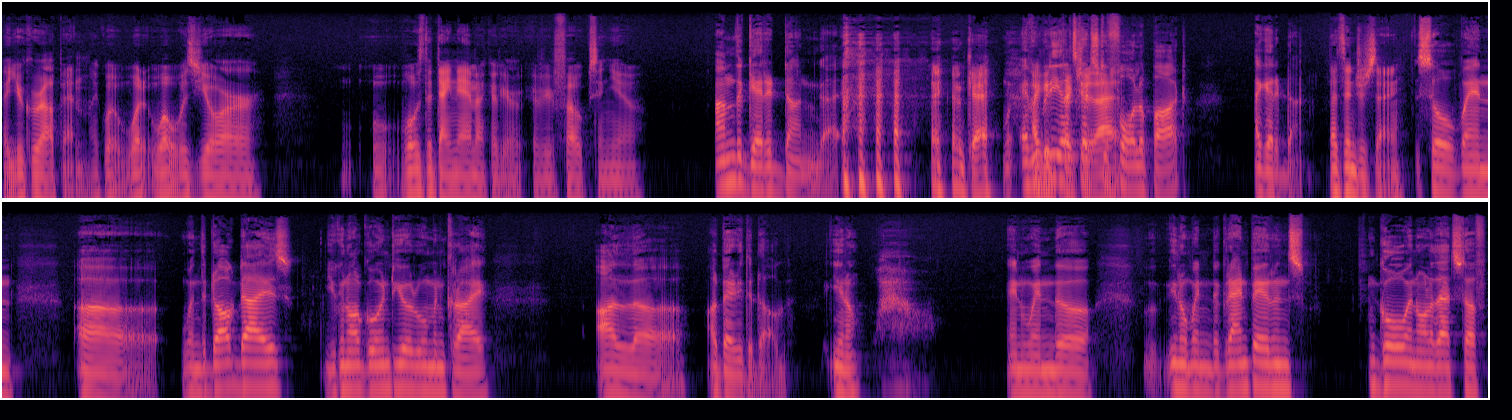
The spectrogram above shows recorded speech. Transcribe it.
that you grew up in? Like, what what what was your what was the dynamic of your of your folks and you? I'm the get it done guy. okay, When Everybody else gets to fall apart. I get it done. That's interesting. So when uh, when the dog dies, you can all go into your room and cry. I'll uh, I'll bury the dog. You know. Wow. And when the you know when the grandparents go and all of that stuff,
